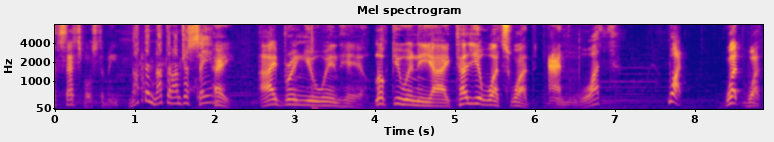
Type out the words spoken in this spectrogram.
What's that supposed to mean? Nothing, nothing. I'm just saying. Hey, I bring you in here, look you in the eye, tell you what's what, and what? What? What what?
